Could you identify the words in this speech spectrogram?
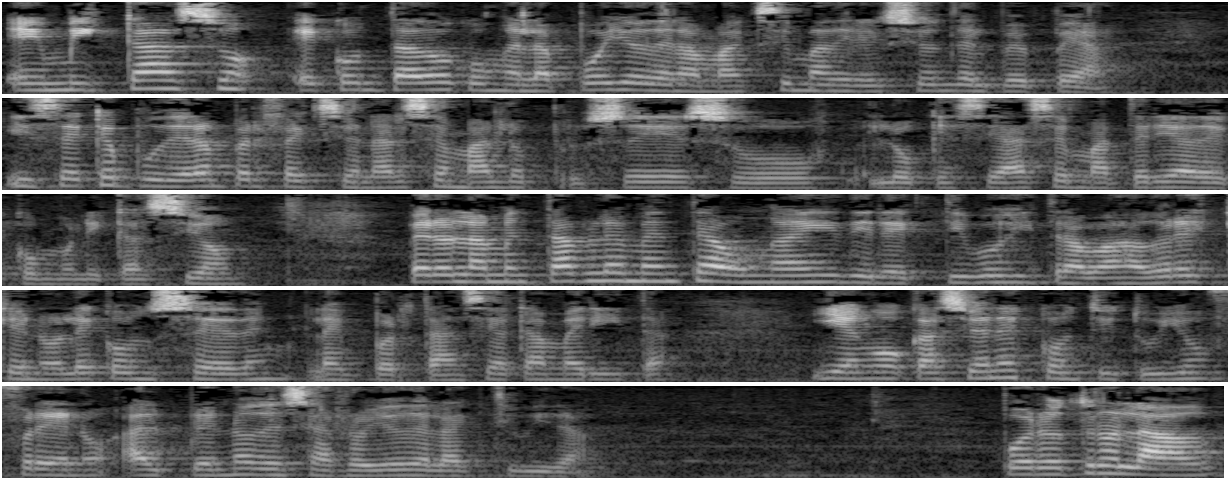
En mi caso, he contado con el apoyo de la máxima dirección del BPA, y sé que pudieran perfeccionarse más los procesos, lo que se hace en materia de comunicación, pero lamentablemente aún hay directivos y trabajadores que no le conceden la importancia que amerita y en ocasiones constituye un freno al pleno desarrollo de la actividad. Por otro lado,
